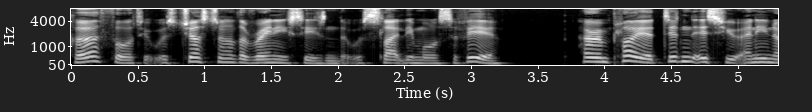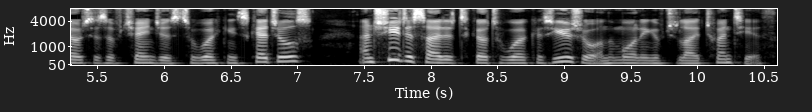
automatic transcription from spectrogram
He thought it was just another rainy season that was slightly more severe. Her employer didn't issue any notice of changes to working schedules, and she decided to go to work as usual on the morning of July 20th,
